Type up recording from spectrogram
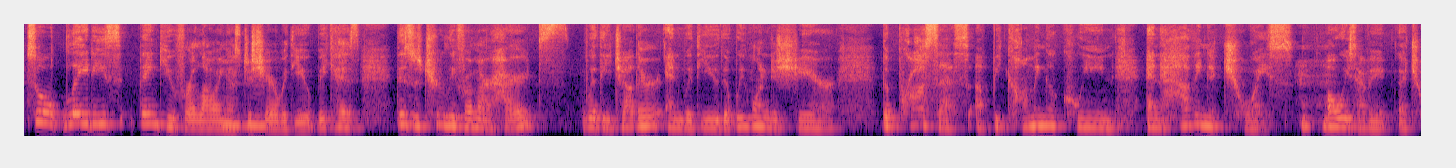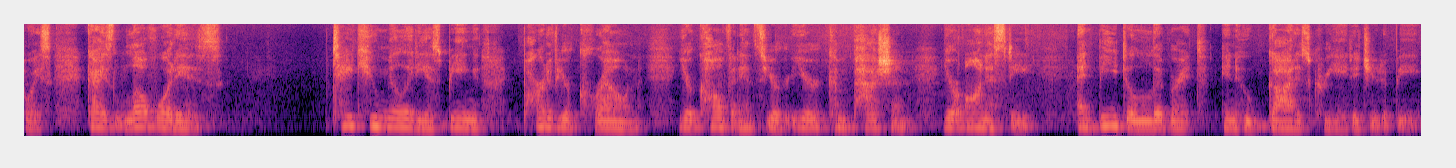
So, ladies, thank you for allowing us to mm-hmm. share with you because this is truly from our hearts with each other and with you that we wanted to share the process of becoming a queen and having a choice. Mm-hmm. Always having a choice. Guys, love what is. Take humility as being part of your crown, your confidence, your, your compassion, your honesty, and be deliberate in who God has created you to be.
